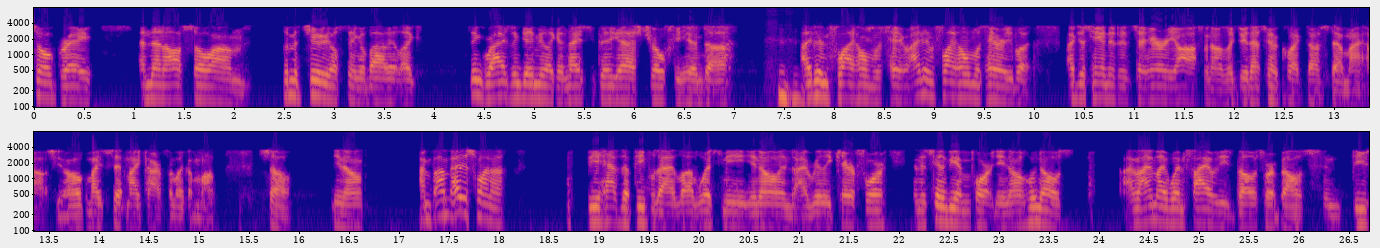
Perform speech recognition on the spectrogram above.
so great. And then also um, the material thing about it, like I think Rizin gave me like a nice big ass trophy, and uh, I didn't fly home with Harry. I didn't fly home with Harry, but I just handed it to Harry off, and I was like, dude, that's gonna collect dust at my house. You know, it might sit in my car for like a month. So, you know, I'm, I'm I just want to be have the people that I love with me, you know, and I really care for, and it's gonna be important. You know, who knows? I, I might win five of these Bellator belts, and these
